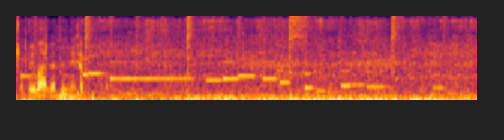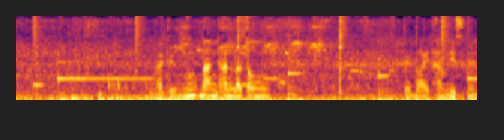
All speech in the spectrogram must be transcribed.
เราไปไหว้แป๊บหนึ่งนะครับมาถึงบ้านท่านแล้วต้องไปบายท่านนิดนึง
